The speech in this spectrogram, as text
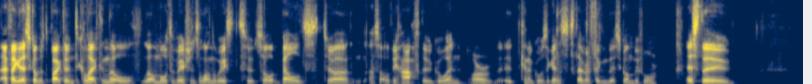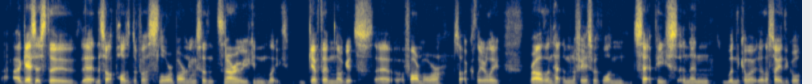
I think this comes back down to collecting little little motivations along the way to so it builds to a, a sort of they have to go in or it kind of goes against everything that's gone before. It's the I guess it's the the, the sort of positive, a slower burning scenario. You can like give them nuggets uh, far more sort of clearly, rather than hit them in the face with one set piece, and then when they come out the other side, they go,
